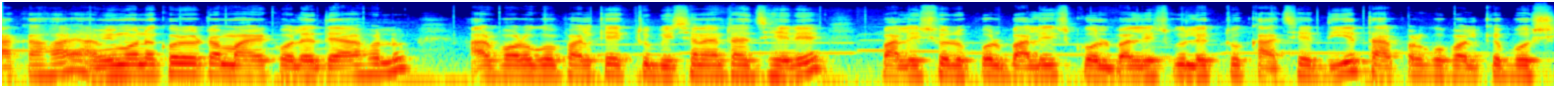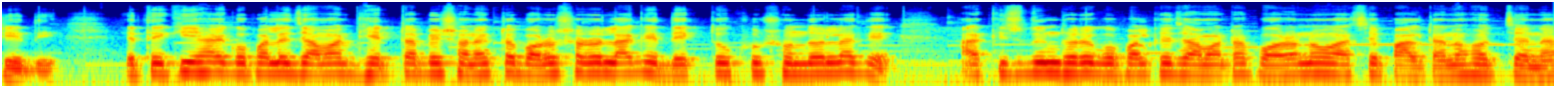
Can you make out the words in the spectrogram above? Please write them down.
রাখা হয়। আমি মনে করি ওটা মায়ের কোলে দেওয়া হলো। আর বড় গোপালকে একটু বিছানাটা ঝেড়ে বালিশের উপর বালিশ, কোল বালিশগুলো একটু কাছে দিয়ে তারপর গোপালকে বসিয়ে দিই। এতে কি হয়, গোপালের জামার ঘেরটা বেশ অনেকটা বড় সড়ো লাগে, দেখতেও খুব সুন্দর লাগে। আর কিছুদিন ধরে গোপালকে জামাটা পরানো আছে, পাল্টানো হচ্ছে না।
